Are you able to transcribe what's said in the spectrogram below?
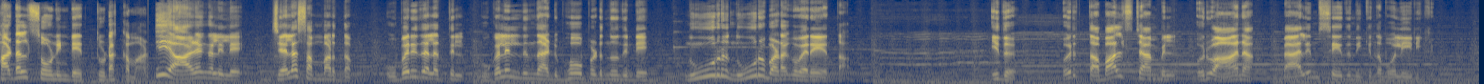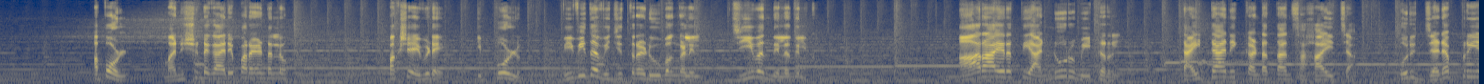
ഹഡൽ സോണിന്റെ തുടക്കമാണ്. ഈ ആഴങ്ങളിലെ ജലസമ്മർദ്ദം ഉപരിതലത്തിൽ മുകളിൽ നിന്ന് അനുഭവപ്പെടുന്നതിന്റെ നൂറ് നൂറ് മടങ്ങ് വരെ എത്താം. ഇത് ഒരു തപാൽ സ്റ്റാമ്പിൽ ഒരു ആന ബാലൻസ് ചെയ്ത് നിൽക്കുന്ന പോലെ ഇരിക്കും. അപ്പോൾ മനുഷ്യന്റെ കാര്യം പറയണ്ടല്ലോ? പക്ഷെ ഇവിടെ ഇപ്പോഴും വിവിധ വിചിത്ര രൂപങ്ങളിൽ ജീവൻ നിലനിൽക്കും. ആറായിരത്തി അഞ്ഞൂറ് മീറ്ററിൽ ടൈറ്റാനിക് കണ്ടെത്താൻ സഹായിച്ച ഒരു ജനപ്രിയ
